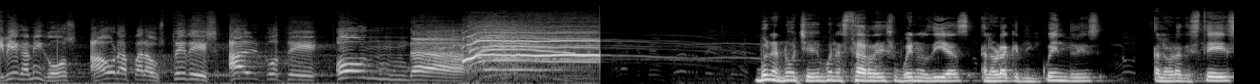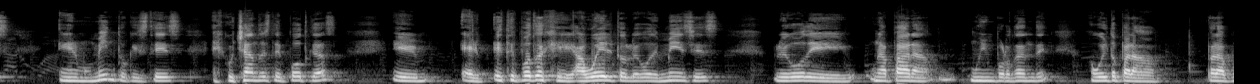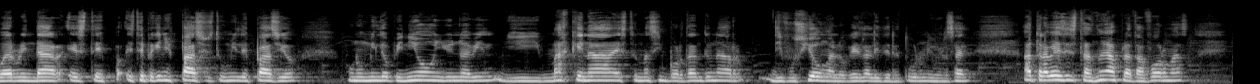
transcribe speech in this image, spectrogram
Y bien amigos, ahora para ustedes algo de onda. Buenas noches, buenas tardes, buenos días, a la hora que te encuentres, a la hora que estés, en el momento que estés escuchando este podcast. Eh, este podcast que ha vuelto luego de meses, luego de una para muy importante, ha vuelto para, para poder brindar este, este pequeño espacio, este humilde espacio una humilde opinión y, una, y más que nada, esto es más importante, una difusión a lo que es la literatura universal a través de estas nuevas plataformas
